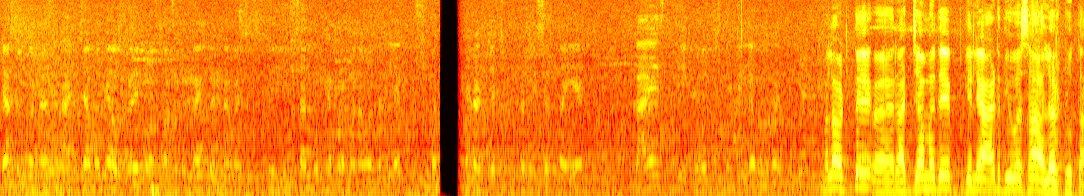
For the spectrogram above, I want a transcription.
राज्यामध्ये अवकाळी पावसाचा काही परिणाम आहे. नुकसान मोठ्या प्रमाणावर झालं आहे कृषी मंत्री राज्याची कुठं दिसत नाही आहे काय स्थिती एकूणच दिसते जिल्ह्यामध्ये राज्याची मला वाटते राज्यामध्ये गेले आठ दिवस हा अलर्ट होता.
